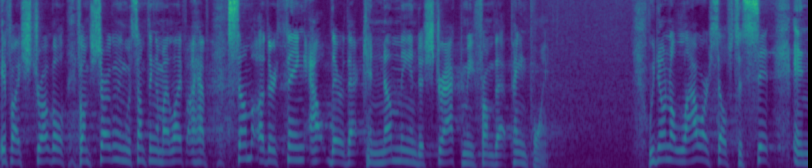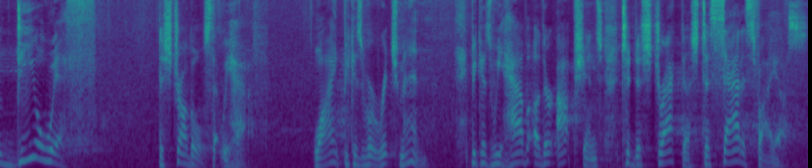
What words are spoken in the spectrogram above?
If I struggle, if I'm struggling with something in my life, I have some other thing out there that can numb me and distract me from that pain point. We don't allow ourselves to sit and deal with the struggles that we have. Why? Because we're rich men. Because we have other options to distract us, to satisfy us.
